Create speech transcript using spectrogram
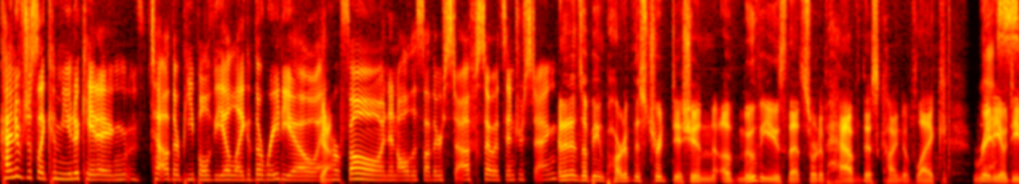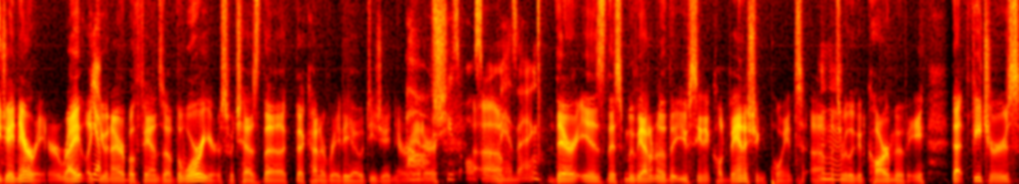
kind of just like communicating to other people via like the radio and Yeah. her phone and all this other stuff. So it's interesting. and it ends up being part of this tradition of movies that sort of have this kind of like radio Yes. DJ narrator, right? Like Yep. you and I are both fans of The Warriors, which has the the kind of radio DJ narrator. Oh, she's also Um, amazing. There is this movie, I don't know that you've seen it called Vanishing Point. Um, It's a really good car movie that features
